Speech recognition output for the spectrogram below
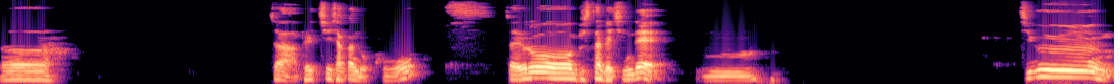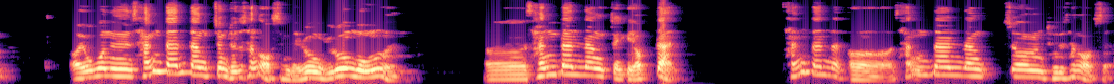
어, 자, 배치 잠깐 놓고. 자, 요런 비슷한 배치인데, 음, 지금, 어, 요거는 상단 당점 줘도 상관없습니다. 요런, 요런 공은, 어, 상단 당점, 그러니까 옆단, 상단당, 어, 상단 당점 줘도 상관없어요.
